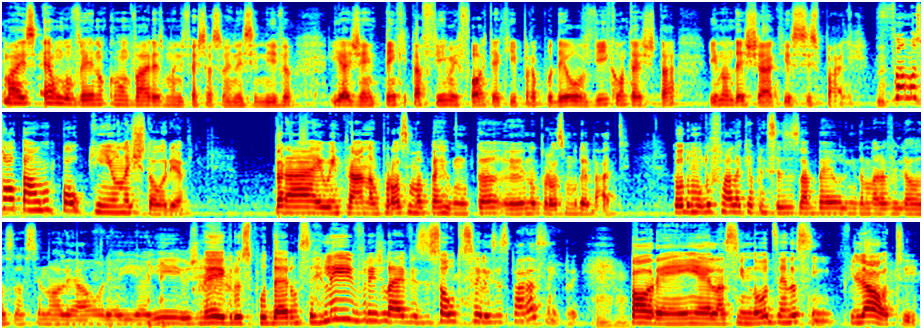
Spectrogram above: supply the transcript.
Mas é um governo com várias manifestações nesse nível e a gente tem que estar tá firme e forte aqui para poder ouvir, contestar e não deixar que isso se espalhe. Né? Vamos voltar um pouquinho na história para eu entrar na próxima pergunta, eh, no próximo debate. Todo mundo fala que a princesa Isabel, linda, maravilhosa, assinou a Lei Áurea. E aí os negros puderam ser livres, leves e soltos, felizes para sempre. Uhum. Porém, ela assinou dizendo assim, filhote,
